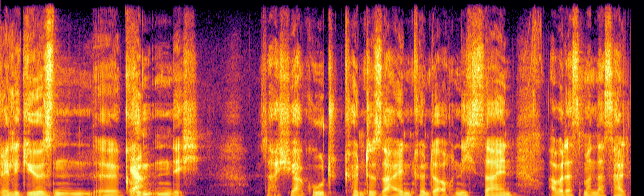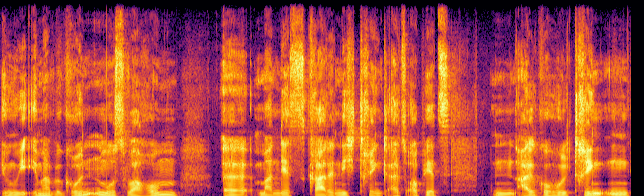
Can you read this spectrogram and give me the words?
religiösen äh, Gründen ja. nicht. Sag ich, ja gut, könnte sein, könnte auch nicht sein, aber dass man das halt irgendwie immer begründen muss, warum äh, man jetzt gerade nicht trinkt, als ob jetzt Alkohol trinken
